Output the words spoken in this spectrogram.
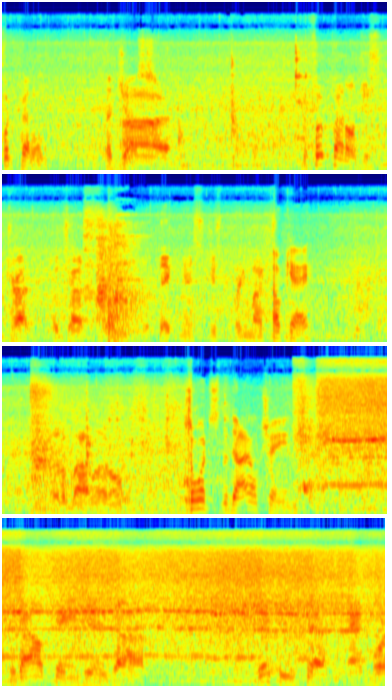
foot pedal adjusts? Uh, the foot pedal just adjusts the, the thickness, just pretty much okay. little by little. So what's the dial change? The dial changes. Uh, this is to add more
